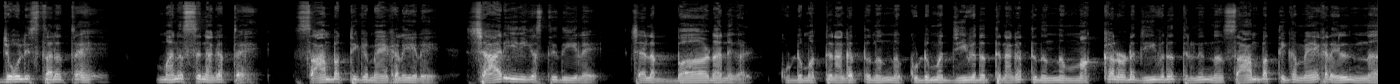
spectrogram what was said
ജോലിസ്ഥലത്തെ മനസ്സിനകത്തെ സാമ്പത്തിക മേഖലയിലെ ശാരീരിക സ്ഥിതിയിലെ ചില ബേർഡനുകൾ. കുടുംബത്തിനകത്ത് നിന്ന് കുടുംബ ജീവിതത്തിനകത്ത് നിന്ന് മക്കളുടെ ജീവിതത്തിൽ നിന്ന് സാമ്പത്തിക മേഖലയിൽ നിന്ന്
